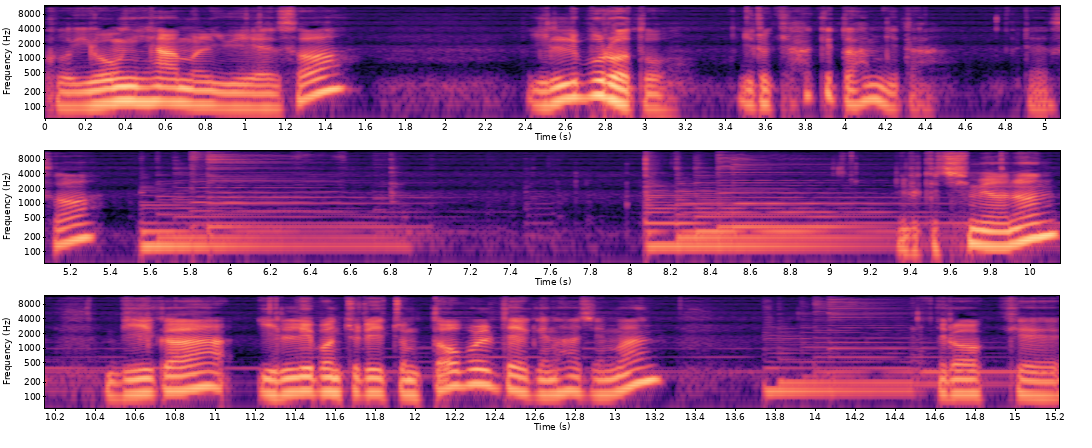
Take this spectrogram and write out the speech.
그 용이함을 위해서 일부러도 이렇게 하기도 합니다. 그래서 이렇게 치면은 미가 1, 2번 줄이 좀 더블되긴 하지만 이렇게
